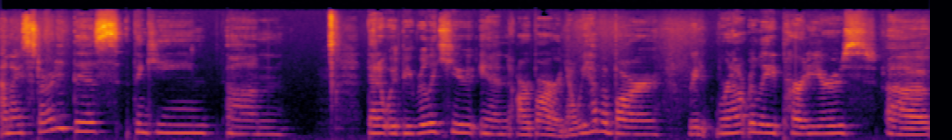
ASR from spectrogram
And I started this thinking um, that it would be really cute in our bar. Now we have a bar, we, we're not really partiers. Uh,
